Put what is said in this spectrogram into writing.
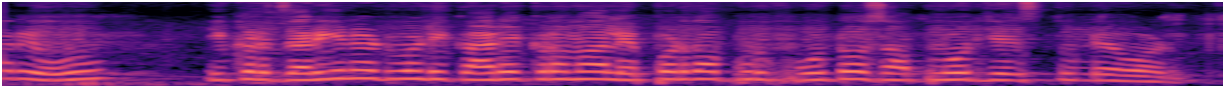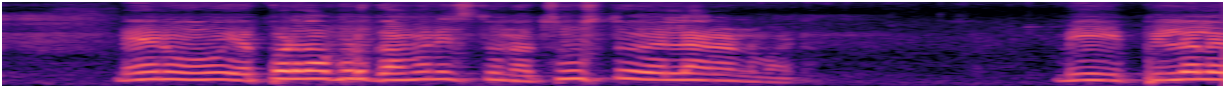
గారు ఇక్కడ జరిగినటువంటి కార్యక్రమాలు ఎప్పటికప్పుడు ఫొటోస్ అప్లోడ్ చేస్తుండేవాడు. నేను ఎప్పటికప్పుడు గమనిస్తున్నా చూస్తూ వెళ్ళానమాట మీ పిల్లలు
